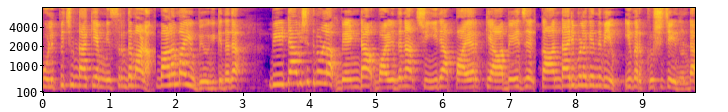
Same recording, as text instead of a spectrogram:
പുളിപ്പിച്ചുണ്ടാക്കിയ മിശ്രിതമാണ് വളമായി ഉപയോഗിക്കുന്നത്. വീട്ടാവശ്യത്തിനുള്ള വെണ്ട വഴുതന ചീര പയർ ക്യാബേജ് കാന്താരിമുളക് എന്നിവയും ഇവർ കൃഷി ചെയ്യുന്നുണ്ട്.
